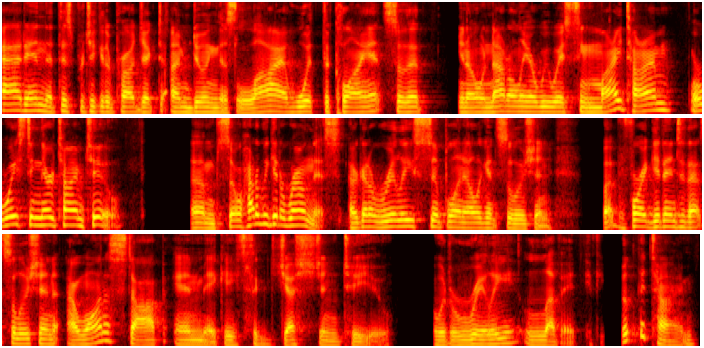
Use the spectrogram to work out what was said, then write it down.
Add in that this particular project, I'm doing this live with the client so that, you know, not only are we wasting my time, we're wasting their time too. Um, so how do we get around this? I've got a really simple and elegant solution. But before I get into that solution, I want to stop and make a suggestion to you. I would really love it if you took the time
